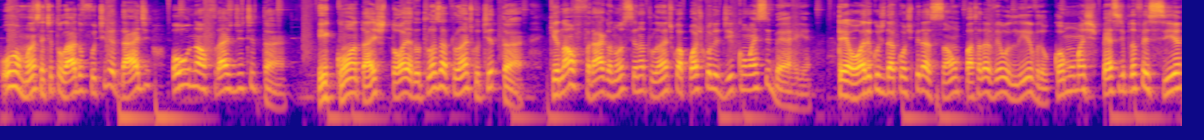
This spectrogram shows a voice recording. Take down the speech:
O romance é titulado Futilidade ou o Naufrágio de Titã e conta a história do transatlântico Titã, que naufraga no Oceano Atlântico após colidir com um iceberg. Teóricos da conspiração passaram a ver o livro como uma espécie de profecia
